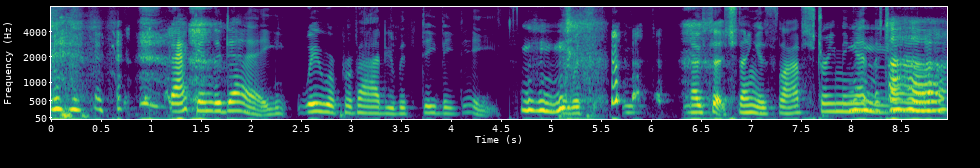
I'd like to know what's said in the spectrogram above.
Back in the day, we were provided with DVDs. Mm-hmm. There was n- no such thing as live streaming at the mm-hmm. uh-huh. time.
